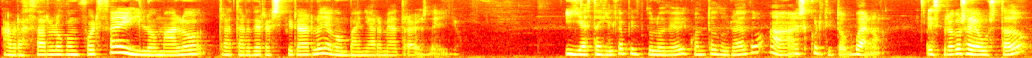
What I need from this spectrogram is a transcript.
abrazarlo con fuerza y lo malo, tratar de respirarlo y acompañarme a través de ello. Y hasta aquí el capítulo de hoy. ¿Cuánto ha durado? Ah, es cortito. Bueno, espero que os haya gustado.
